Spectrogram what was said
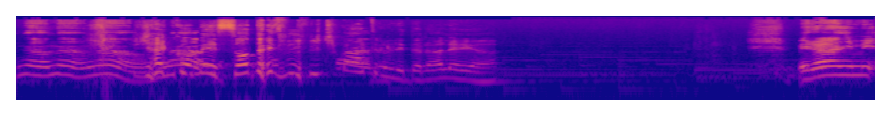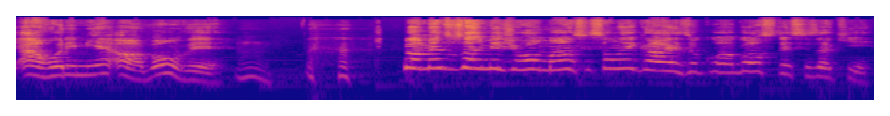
Não, não, não. já não. começou 2024, líder. Olha aí, ó. Melhor anime. Ah, Horimi é. Ó, vamos ver. Hum. Pelo menos os animes de romance são legais. Eu, eu gosto desses aqui.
